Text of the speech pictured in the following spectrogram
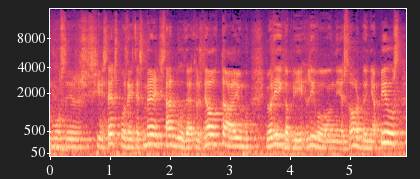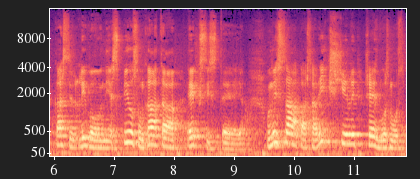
mums ir šīs ekspozīcijas mērķis atbildēt uz jautājumu, jo Rīga bija Livonijas ordeņa pils, kas ir Livonijas pils un kā tā eksistēja. Un viss sākās ar ikšķili, šeit būs mūsu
